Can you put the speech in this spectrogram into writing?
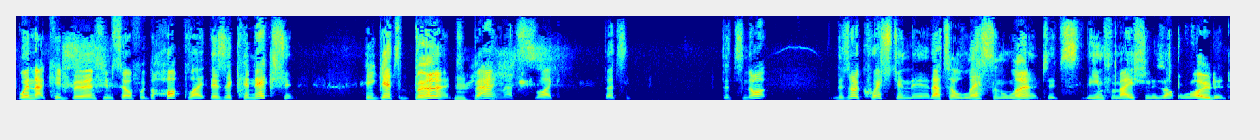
when that kid burns himself with the hot plate, there's a connection. He gets burnt. Mhm. Bang. That's like that's that's not. There's no question there. That's a lesson learnt. It's the information is uploaded.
